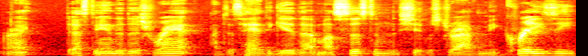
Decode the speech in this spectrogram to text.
Right? That's the end of this rant. I just had to get it out of my system. The shit was driving me crazy.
